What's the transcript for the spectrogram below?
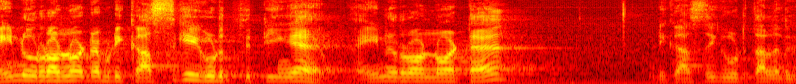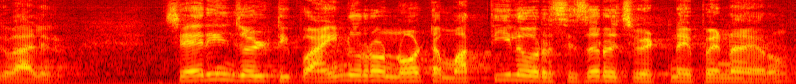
ஐநூறுரூவா நோட்டை அப்படி கசக்கி கொடுத்துட்டீங்க. ஐநூறுரூவா நோட்டை இப்படி கசக்கி கொடுத்தாலும் அதுக்கு வேல்யூ இருக்குது சரின்னு சொல்லிட்டு இப்போ ஐநூறுரூவா நோட்டை மத்தியில் ஒரு சிசர் வச்சு வெட்டினா இப்போ என்ன ஆயிரும்?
